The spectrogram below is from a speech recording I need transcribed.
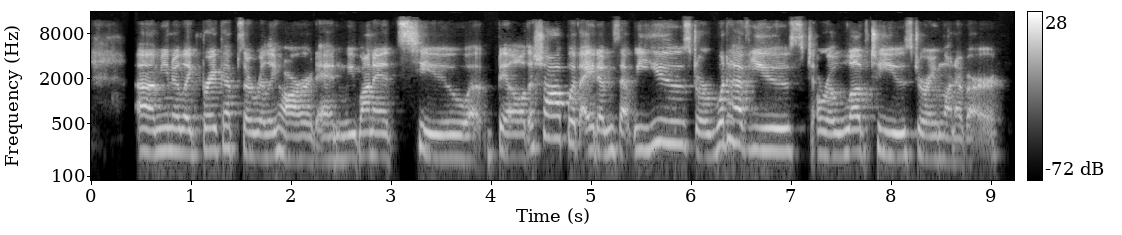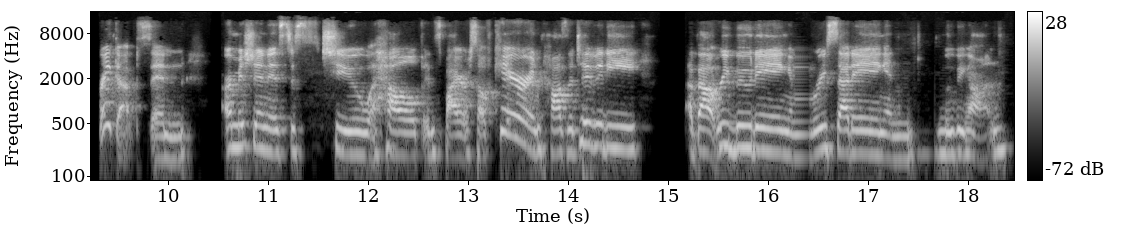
Um, you know, like breakups are really hard, and we wanted to build a shop with items that we used or would have used or love to use during one of our breakups. And our mission is just to help inspire self care and positivity about rebooting and resetting and moving on.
